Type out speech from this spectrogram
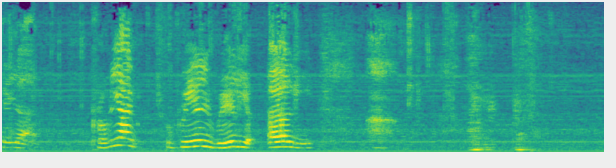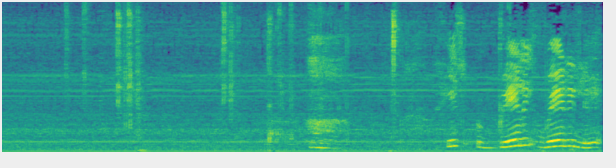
here. Probably I'm really, really early. Really, really late.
